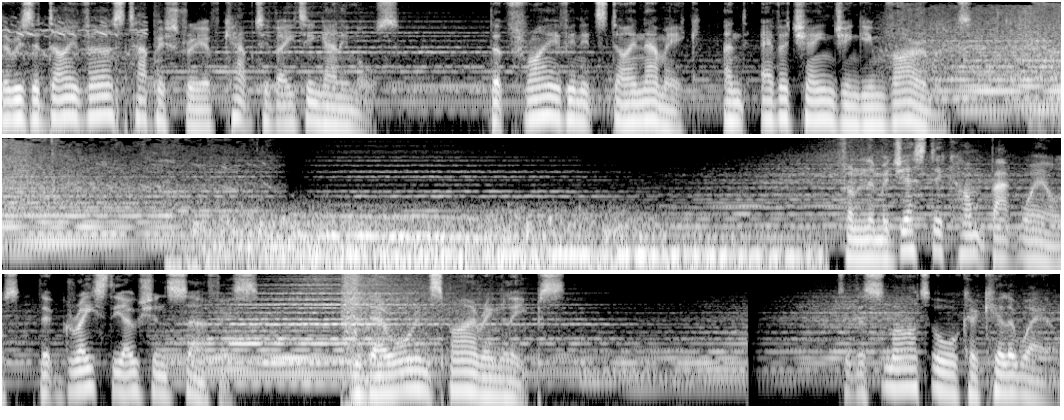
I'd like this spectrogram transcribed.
there is a diverse tapestry of captivating animals that thrive in its dynamic and ever-changing environment. From the majestic humpback whales that grace the ocean's surface with their awe-inspiring leaps, to the smart orca killer whale.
